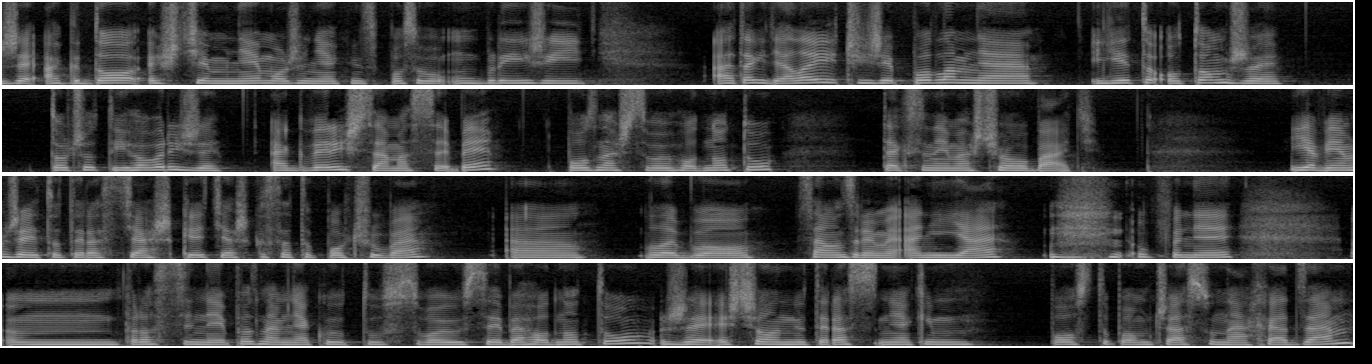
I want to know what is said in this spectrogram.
že a kto ešte mne môže nejakým spôsobom ublížiť a tak ďalej. Čiže podľa mňa je to o tom, že to, čo ty hovoríš, že ak veríš sama sebe, poznáš svoju hodnotu, tak sa nemáš čoho báť. Ja viem, že je to teraz ťažké, ťažko sa to počúva, a, lebo samozrejme ani ja úplne um, proste nepoznám nejakú tú svoju seba hodnotu, že ešte len ju teraz nejakým postupom času nachádzam.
